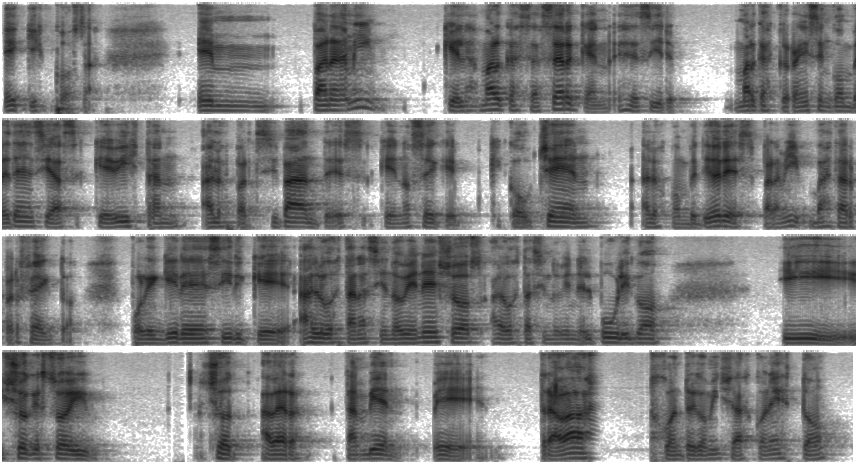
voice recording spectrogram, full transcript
X cosa. Em, para mí, que las marcas se acerquen, es decir, marcas que organicen competencias, que vistan a los participantes, que no sé, que, que coachen a los competidores, para mí va a estar perfecto, porque quiere decir que algo están haciendo bien ellos, algo está haciendo bien el público, y yo que soy, yo, a ver, también eh, trabajo, entre comillas, con esto,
